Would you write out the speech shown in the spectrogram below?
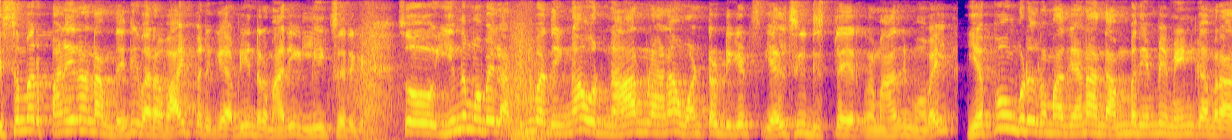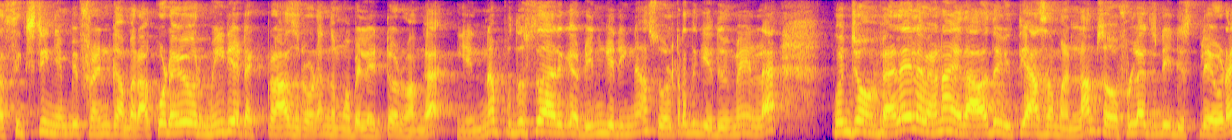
டிசம்பர் பன்னிரெண்டு பன்னிரெண்டாம் தேதி வர வாய்ப்பு இருக்குது அப்படின்ற மாதிரி லீக்ஸ் இருக்கு. ஸோ இந்த மொபைல் அப்படின்னு பார்த்தீங்கன்னா ஒரு நார்மலான one twenty hertz LC display இருக்கிற மாதிரி மொபைல் எப்பவும் கொடுக்குற மாதிரியான அந்த ஐம்பது MP main camera sixteen MP front camera கூடவே ஒரு மீடியா டெக் ப்ராசரோட இந்த மொபைல் எட்டு வருவாங்க. என்ன புதுசாக இருக்குது அப்படின்னு கேட்டிங்கன்னா சொல்கிறதுக்கு எதுவுமே இல்லை. கொஞ்சம் விலையில வேணால் ஏதாவது வித்தியாசம் பண்ணலாம். ஸோ ஃபுல் ஹெச்டி டிஸ்பிளேயோட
